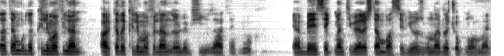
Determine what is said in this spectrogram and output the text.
Zaten burada klima falan, arkada klima falan öyle bir şey zaten yok. Yani B segmenti bir araçtan bahsediyoruz. Bunlar da çok normal.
